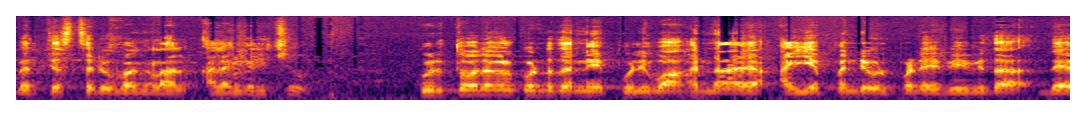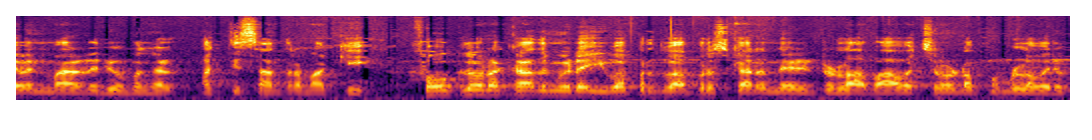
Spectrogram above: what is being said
വ്യത്യസ്ത രൂപങ്ങളാൽ അലങ്കരിച്ചു. കുരുത്തോലകൾ കൊണ്ട് തന്നെ പുലിവാഹനായ അയ്യപ്പന്റെ ഉൾപ്പെടെ വിവിധ ദേവന്മാരുടെ രൂപങ്ങൾ ഭക്തിസാന്ദ്രമാക്കി. ഫോക്ലോർ അക്കാദമിയുടെ യുവപ്രതിഭാ പുരസ്കാരം നേടിയിട്ടുള്ള വാവച്ചനോടൊപ്പമുള്ളവരും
